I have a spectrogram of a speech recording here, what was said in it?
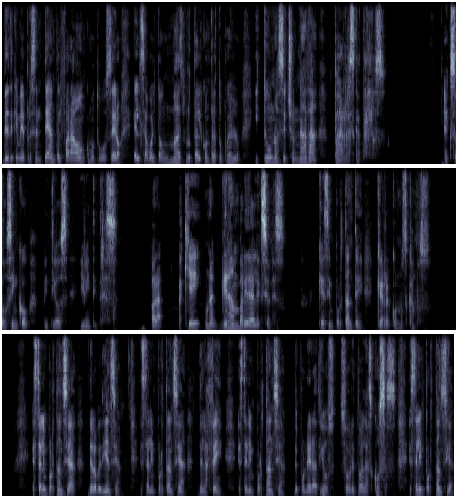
Desde que me presenté ante el faraón como tu vocero, él se ha vuelto aún más brutal contra tu pueblo, y tú no has hecho nada para rescatarlos. Éxodo 5, 22 y 23. Ahora, aquí hay una gran variedad de lecciones que es importante que reconozcamos. Está la importancia de la obediencia, está la importancia de la fe, está la importancia de poner a Dios sobre todas las cosas, está la importancia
